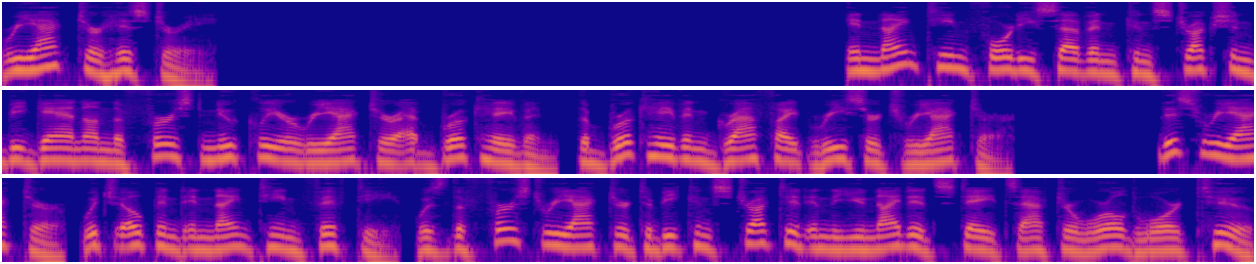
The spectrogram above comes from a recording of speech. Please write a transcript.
Reactor history In 1947 construction began on the first nuclear reactor at Brookhaven, the Brookhaven Graphite Research Reactor. This reactor, which opened in 1950, was the first reactor to be constructed in the United States after World War II.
